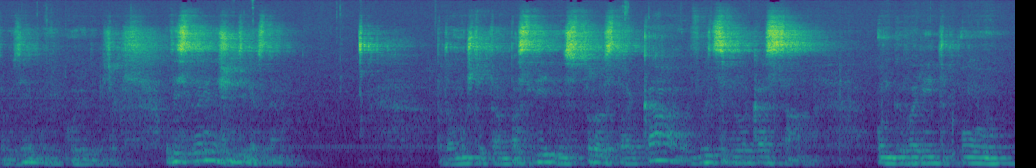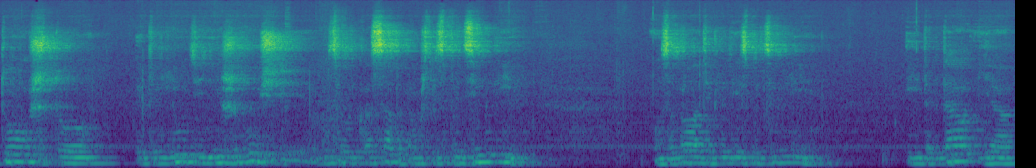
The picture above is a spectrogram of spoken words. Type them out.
друзей моих горе до печали. Вот здесь стихотворение очень интересное. Потому что там последняя стро- строка выцвела коса. Он говорит о том, что это люди не живущие, выцвела коса, потому что из-под земли он собрал этих людей из-под земли. И тогда я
